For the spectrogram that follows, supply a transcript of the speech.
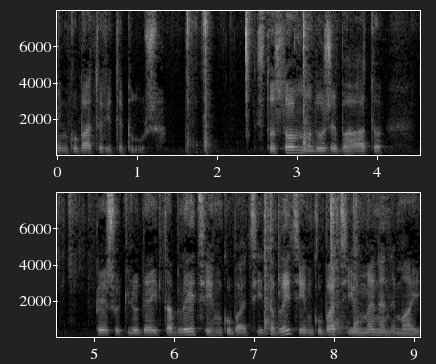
в інкубаторі теплуша. Стосовно дуже багато пишуть людей таблиці інкубації. Таблиці інкубації у мене немає.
